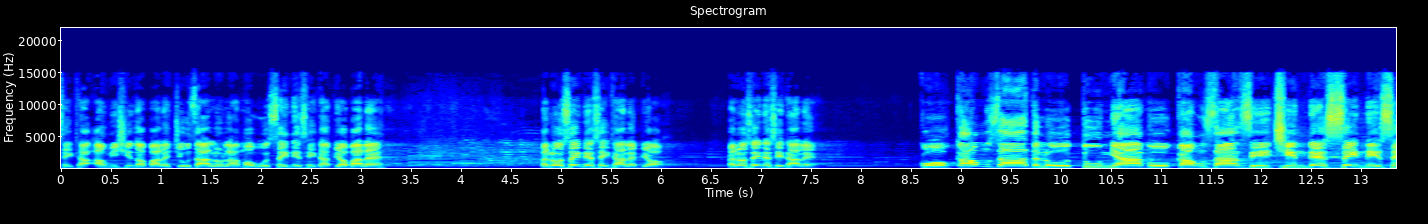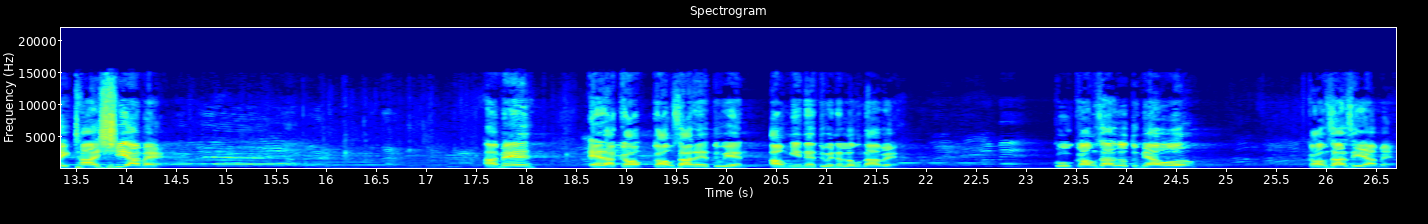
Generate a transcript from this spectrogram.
စိတ်ထားအောင်မြင်ရှင်းစွာပါလဲစူးစမ်းလို့လားမဟုတ်ဘူးစိတ်နေစိတ်ထားပြောပါလဲဘယ်လိုစိတ်နေစိတ်ထားလဲပြောဘယ်လိုစိတ်နေစိတ်ထားလဲ ကိုကောင်းစားသလိုသူများကိုကောင်းစားစေခြင်းတဲ့စိတ်နေစိတ်ထားရှိရမယ်အာမင်အဲ့ဒါကောင်းကောင်းစားတဲ့သူရဲ့အောင်မြင်တဲ့သူရဲ့နှလုံးသားပဲကိုကောင်းစားဆိုသူများကိုကောင်းစားစေရမယ်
